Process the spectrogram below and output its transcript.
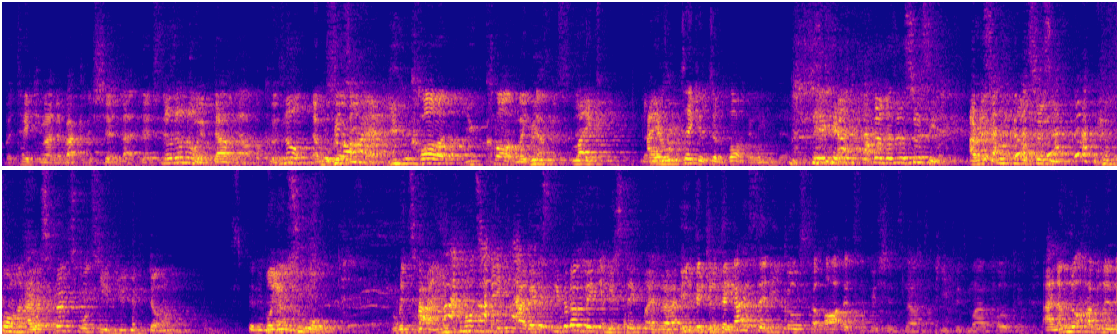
But take him out the back of the shed like this, No, no, no. put him down now because No, and no, City, no. you can't, you can't make that mistake. Like, I I, would take him to the park and leave him there. no, no, no, seriously. I respect, no, seriously. Buffon, I respect what you've, you've done, Spin him but you're too old. Retire. You cannot make a mistake. You cannot make a mistake like that. He- the, the guy said he goes to art exhibitions now to keep his mind focused. And I'm not having an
